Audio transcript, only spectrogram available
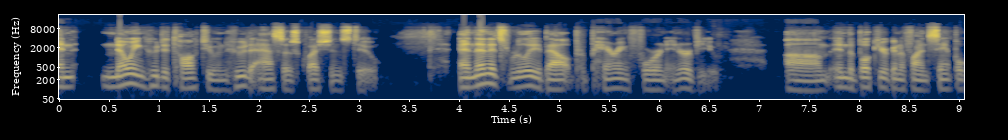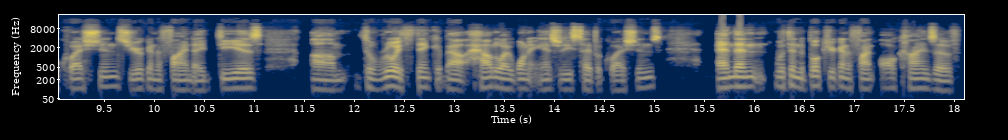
And knowing who to talk to and who to ask those questions to. And then it's really about preparing for an interview. Um, in the book, you're going to find sample questions. You're going to find ideas um, to really think about how do I want to answer these type of questions, and then within the book, you're going to find all kinds of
